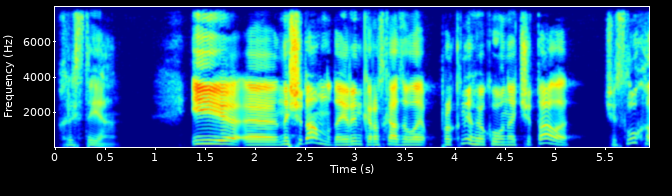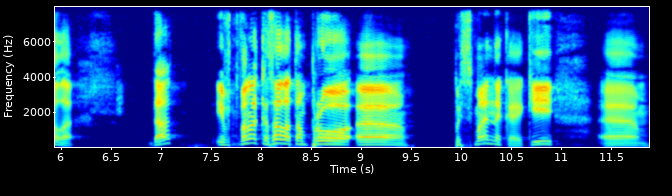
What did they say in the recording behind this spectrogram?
християн. І е, нещодавно да, Іринка розказувала про книгу, яку вона читала чи слухала. Да? І вона казала там про е, письменника, який е,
